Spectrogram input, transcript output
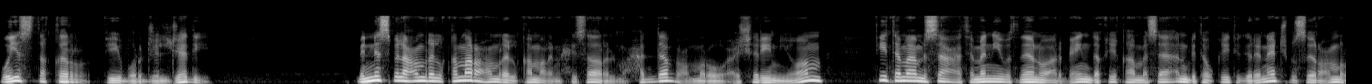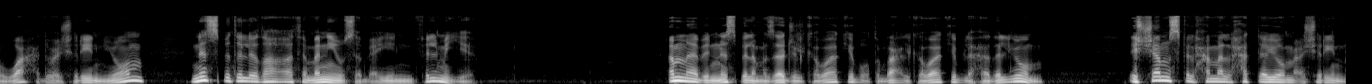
ويستقر في برج الجدي. بالنسبة لعمر القمر عمر القمر انحسار المحدب عمره عشرين يوم. في تمام الساعة ثمانية واثنين وأربعين دقيقة مساء بتوقيت غرينتش بصير عمره واحد وعشرين يوم. نسبة الإضاءة 78% أما بالنسبة لمزاج الكواكب وطباع الكواكب لهذا اليوم الشمس في الحمل حتى يوم 20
